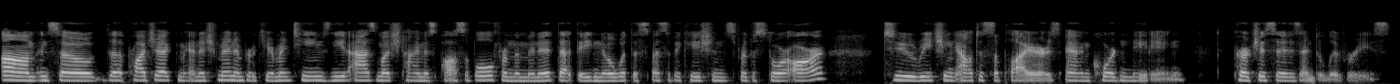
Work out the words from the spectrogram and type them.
Um, and so the project management and procurement teams need as much time as possible from the minute that they know what the specifications for the store are to reaching out to suppliers and coordinating purchases and deliveries.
